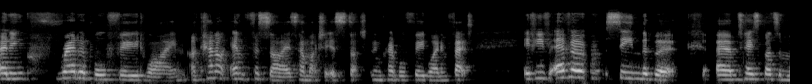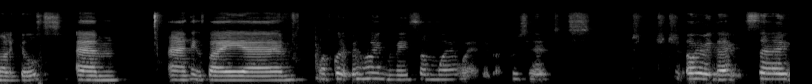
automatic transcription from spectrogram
an incredible food wine. I cannot emphasize how much it is such an incredible food wine. In fact, if you've ever seen the book um, Taste Buds and Molecules, um, I think it's by, um, well, I've got it behind me somewhere. Where did I put it? Oh, here we go. So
